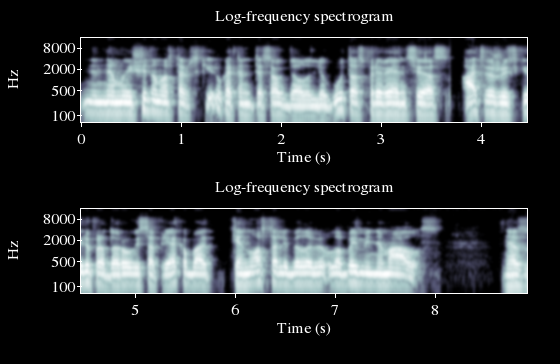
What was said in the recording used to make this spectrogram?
nemaišydamas tarp skyrių kad ten tiesiog dėl ligų tos prevencijos atvežu į skyrių pradarau visą priekabą tie nuostoliai labai minimalūs nes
